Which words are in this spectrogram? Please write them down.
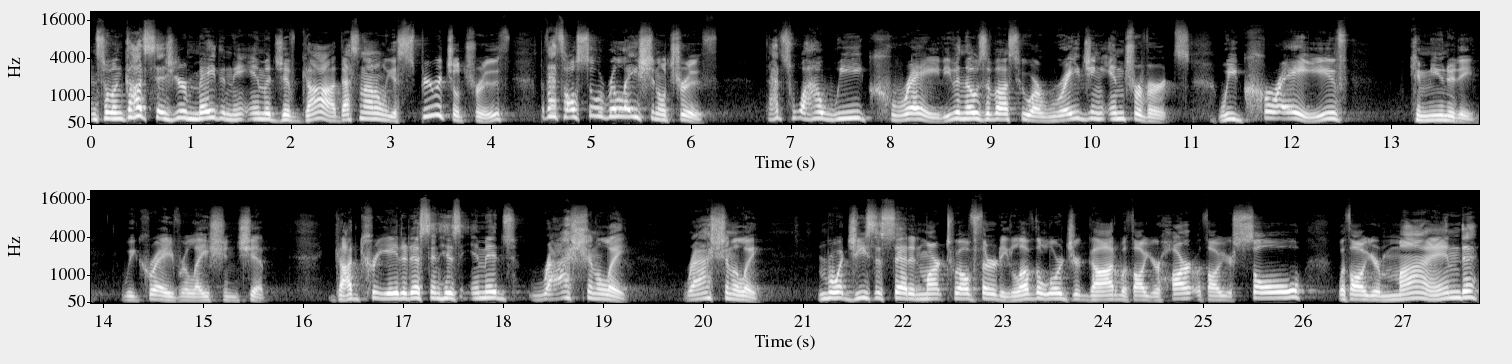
And so when God says you're made in the image of God, that's not only a spiritual truth, but that's also a relational truth. That's why we crave, even those of us who are raging introverts, we crave community, we crave relationship. God created us in his image rationally. Rationally. Remember what Jesus said in Mark 12 30 love the Lord your God with all your heart, with all your soul, with all your mind,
